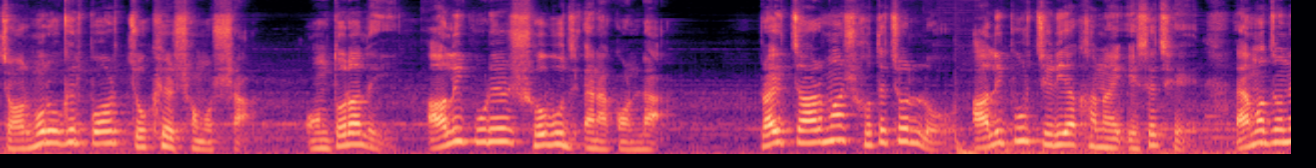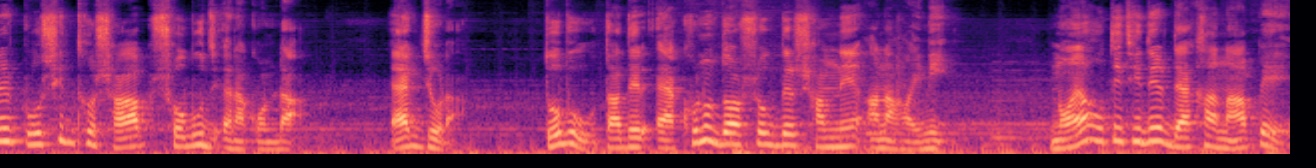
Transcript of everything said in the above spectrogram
চর্মরোগের পর চোখের সমস্যা। অন্তরালেই আলিপুরের সবুজ অ্যানাকন্ডা। প্রায় চার মাস হতে চলল আলিপুর চিড়িয়াখানায় এসেছে অ্যামাজনের প্রসিদ্ধ সাপ সবুজ অ্যানাকন্ডা। একজোড়া। তবু তাদের এখনও দর্শকদের সামনে আনা হয়নি। নয়া অতিথিদের দেখা না পেয়ে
